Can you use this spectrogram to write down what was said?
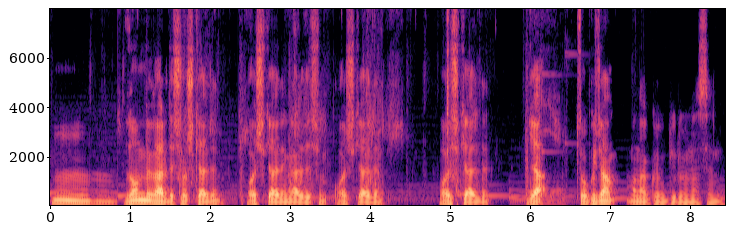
Hmm. Zombi kardeş hoş geldin. Hoş geldin kardeşim. Hoş geldin. Hoş geldin. Ya sokacağım bana güruğuna senin.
